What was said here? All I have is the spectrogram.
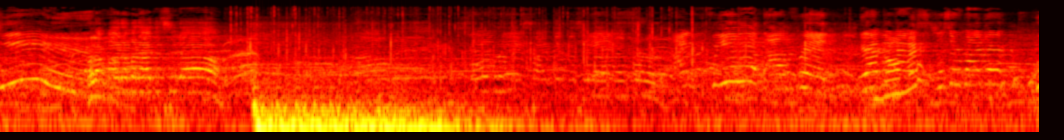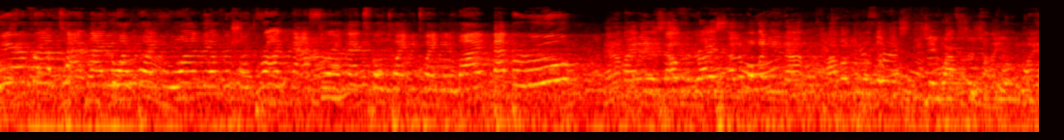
Team! Palakpakan naman natin sila! Grabe! Sobrang excited na sila, member! I feel it, Alfred! Grabe guys, just a reminder, we are from Tag 91.1, the official broadcaster of Expo 2020. My Pepperoo! And my name is Alvin Rice. Alam mo kanina, habang tumutugtog si DJ Webster sa kayong mic,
